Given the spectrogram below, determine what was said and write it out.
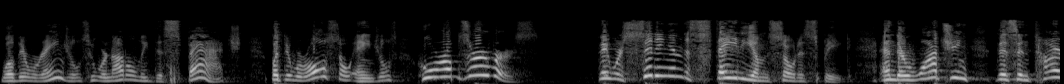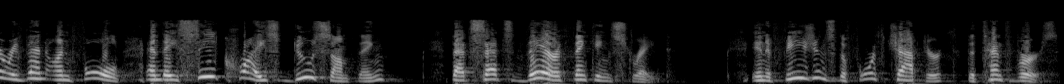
Well, there were angels who were not only dispatched, but there were also angels who were observers. They were sitting in the stadium, so to speak, and they're watching this entire event unfold, and they see Christ do something that sets their thinking straight. In Ephesians, the fourth chapter, the tenth verse,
